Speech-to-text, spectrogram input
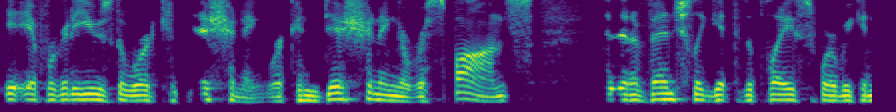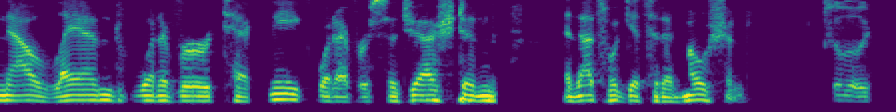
if we're going to use the word conditioning, we're conditioning a response to then eventually get to the place where we can now land whatever technique, whatever suggestion and that's what gets it in motion. Absolutely,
